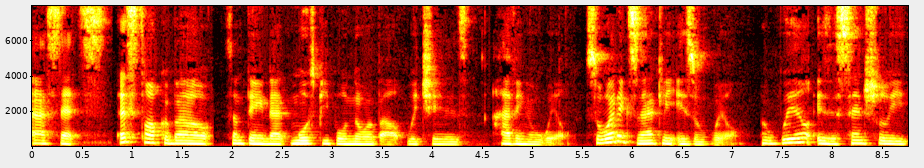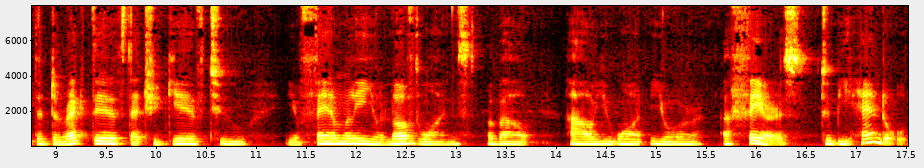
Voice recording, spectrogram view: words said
assets. Let's talk about something that most people know about, which is having a will. So, what exactly is a will? A will is essentially the directives that you give to your family, your loved ones about how you want your affairs to be handled.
